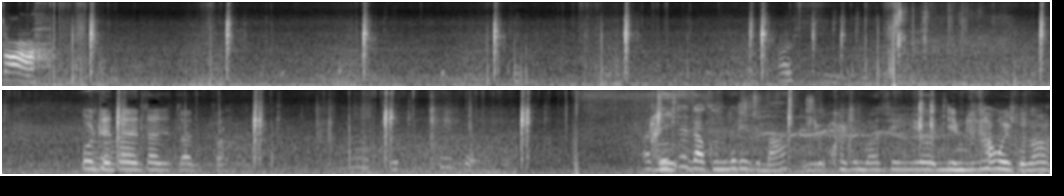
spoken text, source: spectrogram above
아. 아씨. 어 됐다 됐다 됐다 됐다. 아, 예쁘고. 아, 절대 나 건드리지 마. 욕하지 마세요. 님도 사고 있구나.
